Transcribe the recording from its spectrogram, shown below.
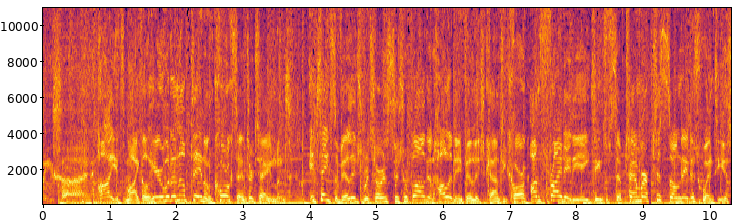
Leeside. Hi, it's Michael here with an update on Cork's entertainment. It Takes a Village returns to Trabolgan Holiday Village, County Cork on Friday the 18th of September to Sunday the 20th.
